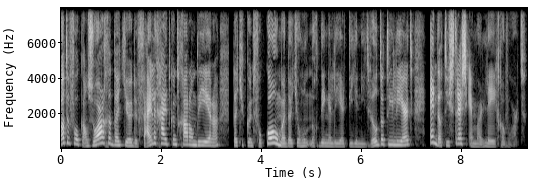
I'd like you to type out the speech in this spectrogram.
wat ervoor kan zorgen dat je de veiligheid kunt garanderen, dat je kunt voorkomen dat je hond nog dingen leert die je niet wilt dat hij leert en dat die stressemmer leger wordt.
